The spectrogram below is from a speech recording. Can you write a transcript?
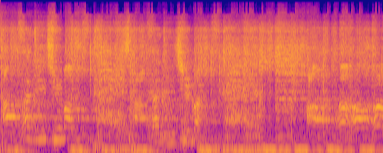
사랑이지만 사랑이지만. 아하하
